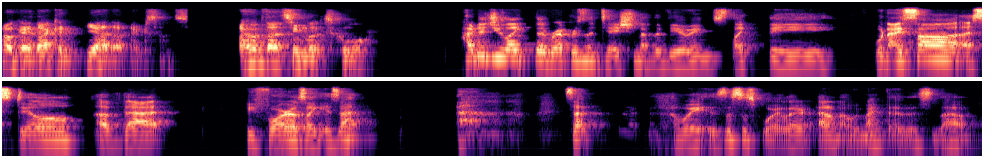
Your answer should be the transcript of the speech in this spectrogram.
Okay, that could yeah, that makes sense. I hope that scene looks cool. How did you like the representation of the viewings? Like the when I saw a still of that before, I was like, is that is that oh wait, is this a spoiler? I don't know. We might edit this out.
